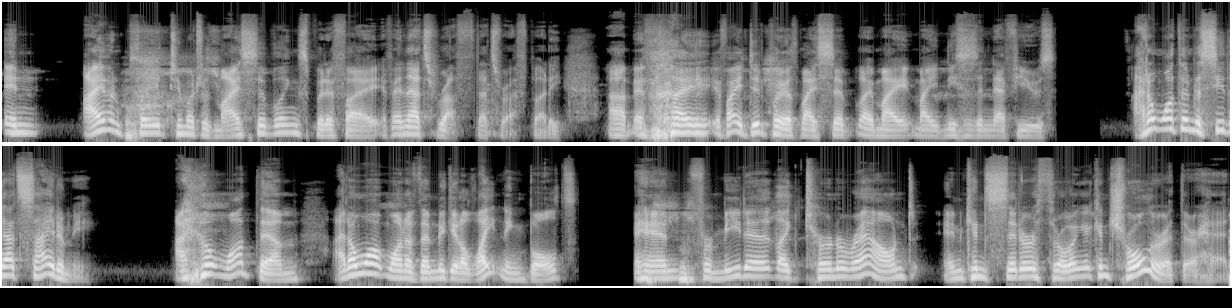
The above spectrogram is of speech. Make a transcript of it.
and I haven't played too much with my siblings, but if I if and that's rough, that's rough, buddy. Um, if I if I did play with my sib like my my nieces and nephews, I don't want them to see that side of me. I don't want them. I don't want one of them to get a lightning bolt and for me to like turn around and consider throwing a controller at their head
